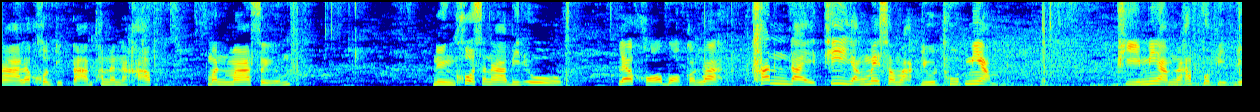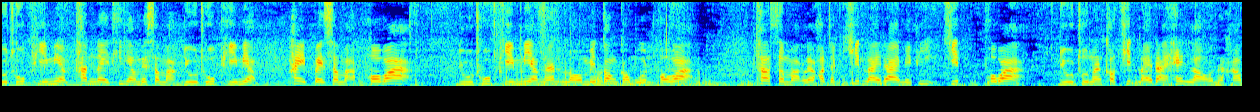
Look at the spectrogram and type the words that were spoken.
ณาและคนติดตามเท่านั้นนะครับ มันมาเสริม 1. โฆษณาวิดีโอ แล้วขอบอกก่อนว่า ท่านใดที่ยังไม่สมัคร YouTube เมียมพรีเมียมนะครับพูดผิด YouTube พรีเมียมท่านใดที่ยังไม่สมัคร YouTube พรีเมียม ให้ไปสมัคร เพราะว่า YouTube พรีเมียมนั้นเราไม่ต้องกังวล เพราะว่าถ้าสมัครแล้วเขาจะคิดรายได้ไหมพี่คิด เพราะว่า YouTube นั้นเขาคิดรายได้ให้เรานะครับ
